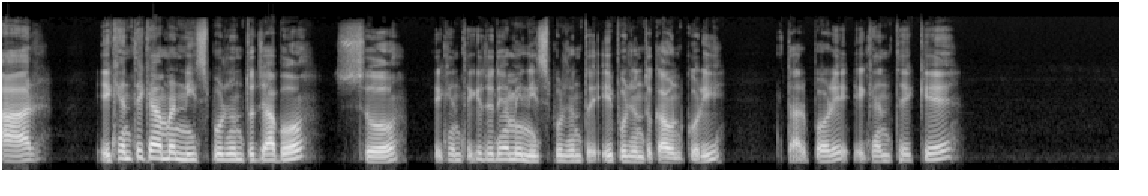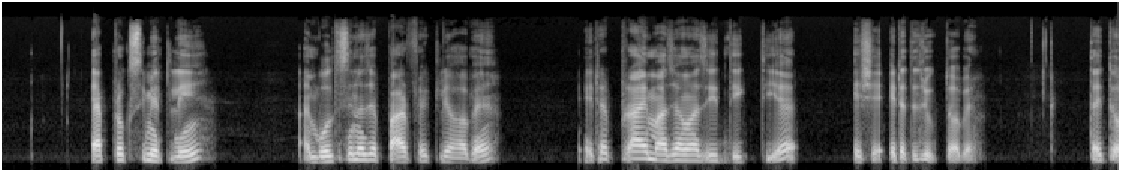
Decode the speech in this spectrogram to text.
আর এখান থেকে আমরা নিচ পর্যন্ত যাব। সো এখান থেকে যদি আমি নিচ পর্যন্ত, এ পর্যন্ত কাউন্ট করি, তারপরে এখান থেকে অ্যাপ্রক্সিমেটলি আমি বলতেছি না যে পারফেক্টলি হবে, এটার প্রায় মাঝামাঝি দিক দিয়ে এসে এটাতে যুক্ত হবে। তাই তো,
